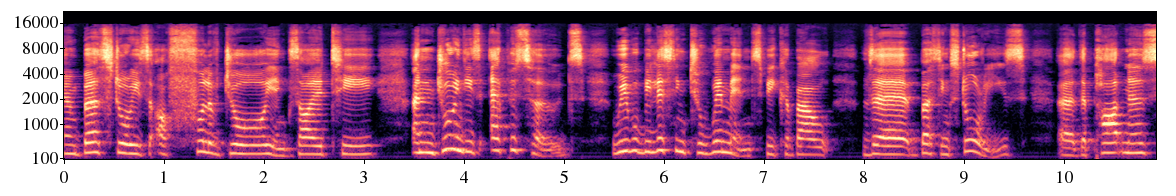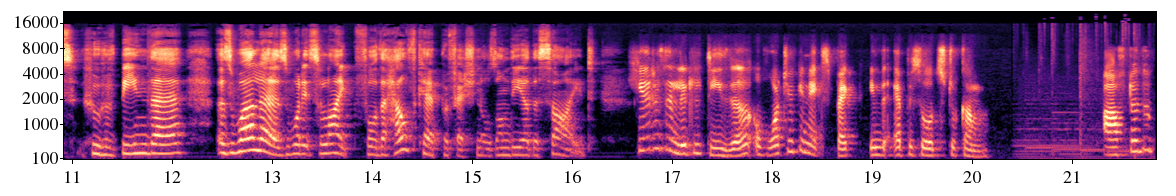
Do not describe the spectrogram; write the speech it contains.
And birth stories are full of joy, anxiety. And during these episodes, we will be listening to women speak about their birthing stories, uh, the partners who have been there, as well as what it's like for the healthcare professionals on the other side. Here is a little teaser of what you can expect in the episodes to come. After the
